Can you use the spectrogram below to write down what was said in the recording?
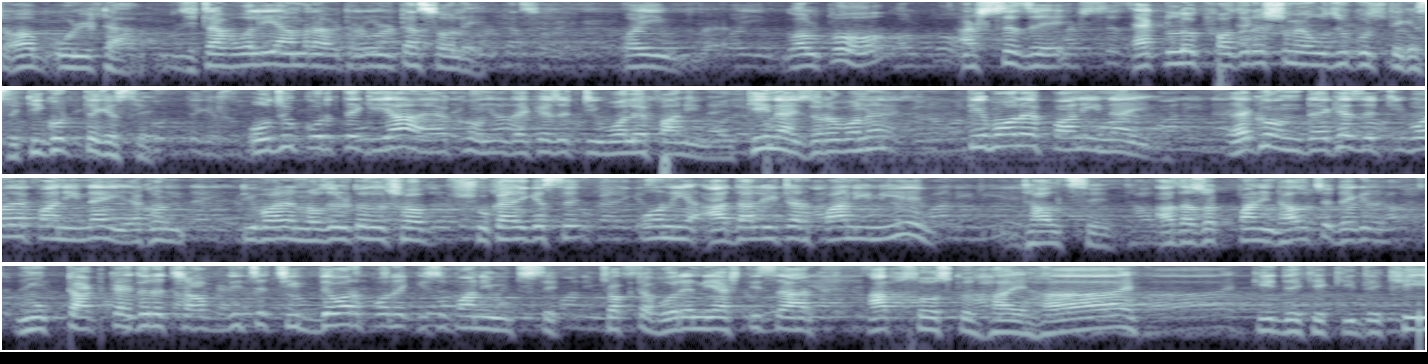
সব উল্টা। যেটা বলি আমরা ওটার উল্টা চলে। ওই গল্প আসছে যে এক লোক ফজরের সময় অজু করতে গেছে। কি করতে গেছে? অজু করতে গিয়া এখন দেখে যে টিবলে পানি নাই। কি নাই? জোরে বলেন। টিবলে পানি নাই। এখন দেখে যে টিবলে পানি নাই। এখন টিবলের নজল টজল সব শুকাই গেছে। উনি আধা লিটার পানি নিয়ে ঢালছে, আধা চক পানি ঢালছে ডেকে মুখটা আটকায় ধরে চাপ দিচ্ছে, চিপ দেওয়ার পরে কিছু পানি উঠছে। চকটা ভরে নিয়ে আসতেছে আর আফসোস করে, হায় হায়, কি দেখি কি দেখি।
